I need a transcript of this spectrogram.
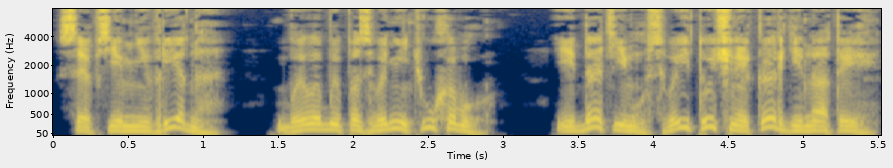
Совсем не вредно было бы позвонить Ухову и дать ему свои точные координаты.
